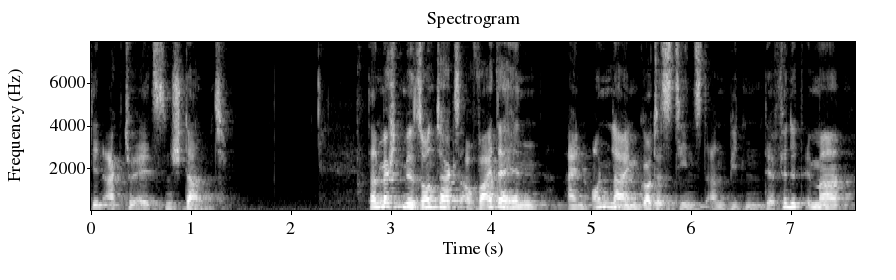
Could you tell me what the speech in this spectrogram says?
den aktuellsten Stand. Dann möchten wir sonntags auch weiterhin einen Online-Gottesdienst anbieten. Der findet immer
